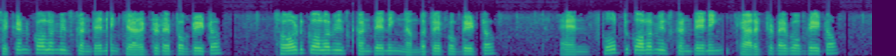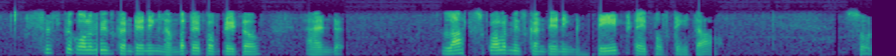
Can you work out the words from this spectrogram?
Second column is containing character type of data. Third column is containing number type of data. And fourth column is containing character type of data. Fifth column is containing number type of data. And last column is containing date type of data. So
